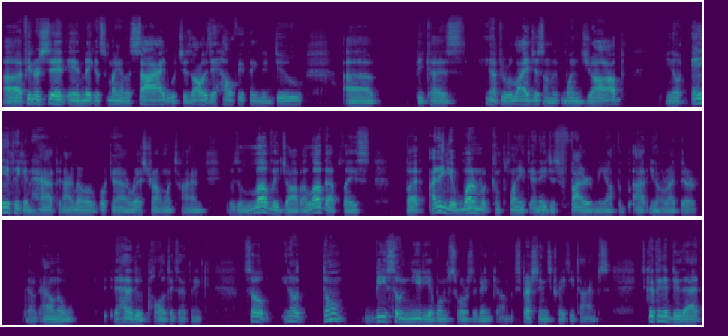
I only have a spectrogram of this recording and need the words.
Uh, if you're interested in making some money on the side, which is always a healthy thing to do, uh, because you know if you rely just on one job, you know anything can happen. I remember working at a restaurant one time. It was a lovely job. I love that place, but I didn't get one complaint, and they just fired me off the you know right there. You know, I don't know. It had to do with politics, I think. So you know, don't be so needy of one source of income, especially in these crazy times. It's a good thing to do that,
